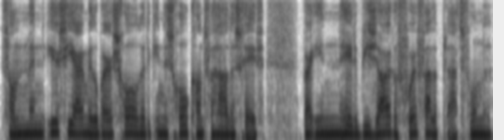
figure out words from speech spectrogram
van mijn eerste jaar middelbare school dat ik in de schoolkrant verhalen schreef. Waarin hele bizarre voorvallen plaatsvonden.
